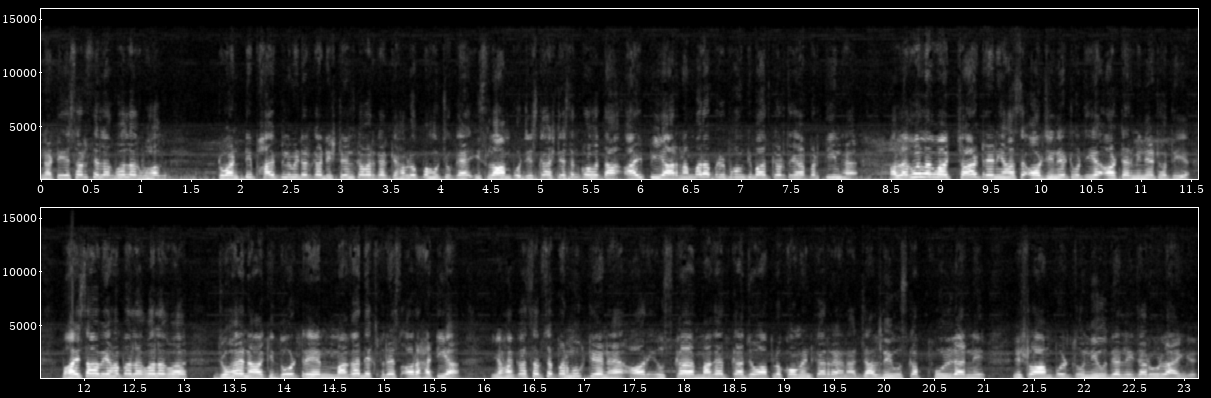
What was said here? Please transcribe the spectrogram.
नटेसर से लगभग लगभग 25 किलोमीटर का डिस्टेंस कवर करके हम लोग पहुँच चुके हैं इस्लामपुर, जिसका स्टेशन को होता? है आईपीआर नंबर ऑफ़ प्लेटफॉर्म की बात करते हैं यहाँ पर तीन है। और लगभग लगभग चार ट्रेन यहाँ से ऑरिजिनेट होती है और टर्मिनेट होती है। भाई साहब, यहाँ पर लगभग लगभग जो है ना कि दो ट्रेन मगध एक्सप्रेस और हटिया, यहाँ का सबसे प्रमुख ट्रेन है और उसका मगध का जो आप लोग कमेंट कर रहे हैं ना, जल्द ही उसका full journey Islampur to new Delhi ज़रूर लाएँगे।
